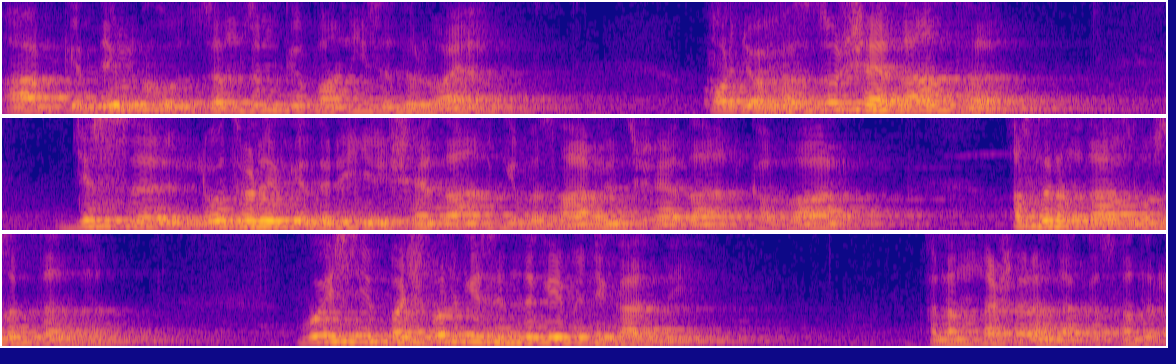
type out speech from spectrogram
آپ کے دل کو زمزم کے پانی سے دھلوایا اور جو حضر الشیطان تھا، جس لوتھڑے کے ذریعے شیطان کی مساوت شیطان کا وار اثر انداز ہو سکتا تھا، وہ اسی بچپن کی زندگی میں نکال دی۔ علم نشر اللہ کا صدر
